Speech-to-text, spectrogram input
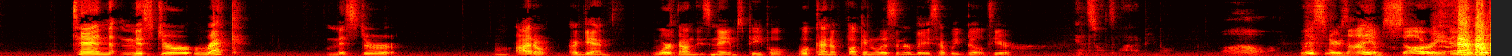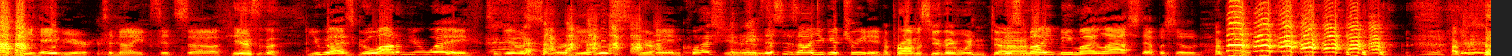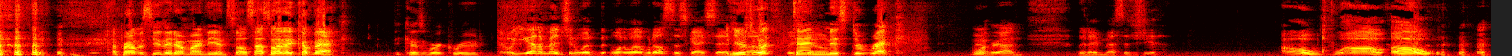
ten Mr. Rec. Mr. I don't again work on these names, people. What kind of fucking listener base have we built here? Insults a lot of people. Wow. Listeners, I am sorry for this behavior tonight. It's uh Here's the you guys go out of your way to give us some reviews Yeah. and questions, and this is how you get treated. I promise you they wouldn't. Uh, This might be my last episode. I, I, pro- I promise you they don't mind the insults. That's why they come back because we're crude. Well, you got to mention what, what what else this guy said. Here's about what the ten. Mr. Wreck. What? Remember on that I messaged you? Oh, whoa, oh.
